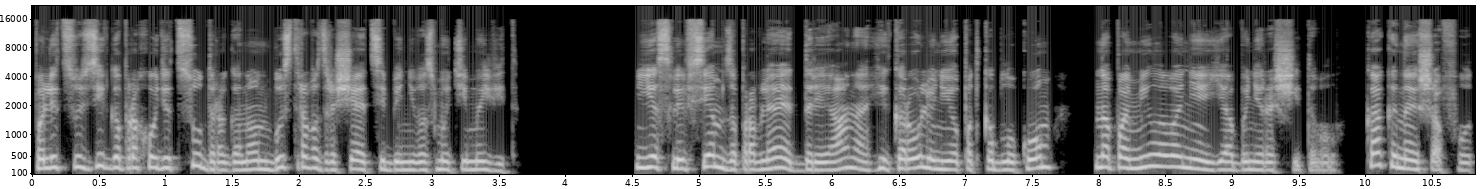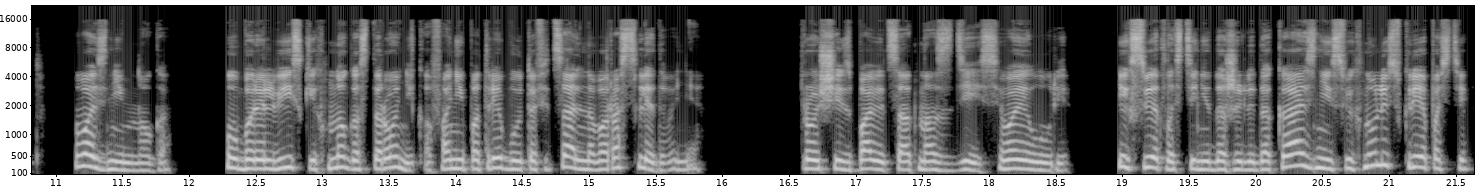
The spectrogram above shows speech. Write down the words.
По лицу Зига проходит судорога, но он быстро возвращает себе невозмутимый вид. Если всем заправляет Дариана и король у нее под каблуком, на помилование я бы не рассчитывал. Как и на эшафот. Возни много. У барельвийских много сторонников, они потребуют официального расследования. Проще избавиться от нас здесь, в Айлуре. Их светлости не дожили до казни и свихнулись в крепости.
